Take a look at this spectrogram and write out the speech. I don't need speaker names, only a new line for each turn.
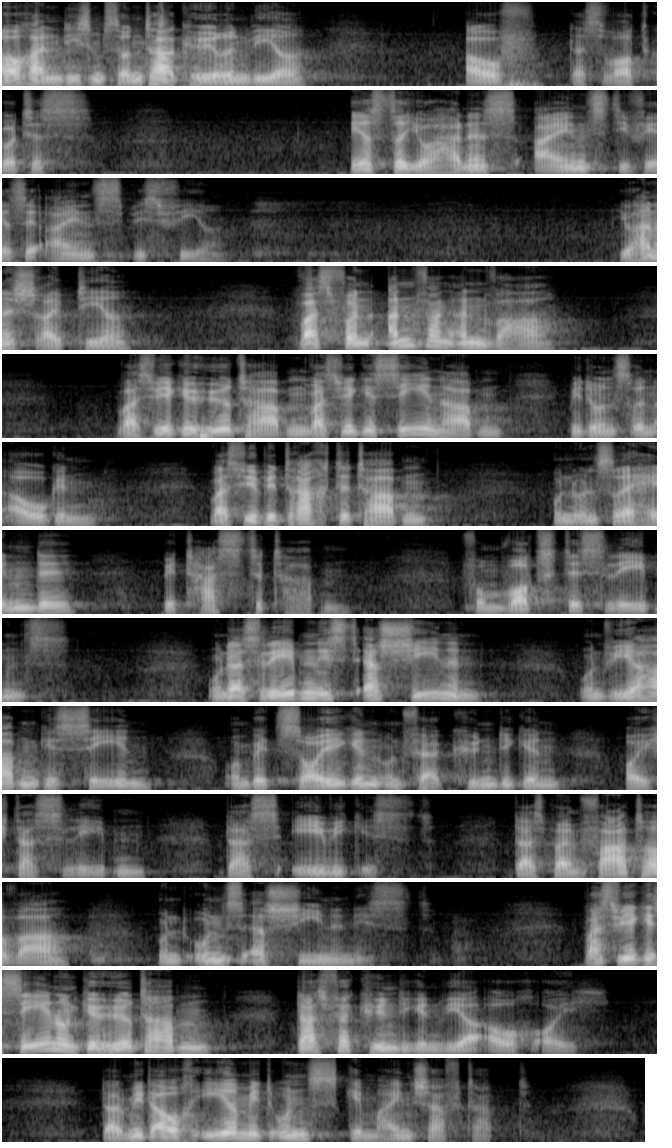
Auch an diesem Sonntag hören wir auf das Wort Gottes. 1. Johannes 1, die Verse 1 bis 4. Johannes schreibt hier, was von Anfang an war, was wir gehört haben, was wir gesehen haben mit unseren Augen, was wir betrachtet haben, und unsere Hände betastet haben vom Wort des Lebens. Und das Leben ist erschienen und wir haben gesehen und bezeugen und verkündigen euch das Leben, das ewig ist, das beim Vater war und uns erschienen ist. Was wir gesehen und gehört haben, das verkündigen wir auch euch damit auch ihr mit uns Gemeinschaft habt.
